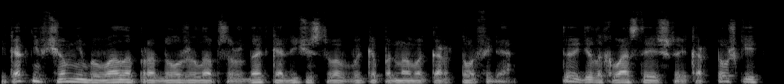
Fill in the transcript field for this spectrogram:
и, как ни в чем не бывало, продолжила обсуждать количество выкопанного картофеля, то и дело хвастаясь, что и картошки,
